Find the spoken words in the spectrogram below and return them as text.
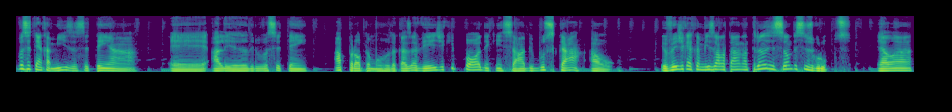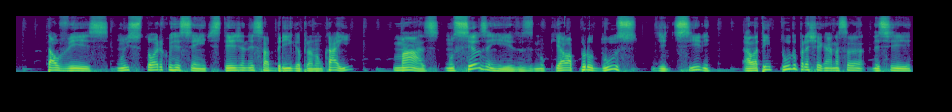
Você tem a camisa, você tem a, é, a Leandro, você tem a própria Morro da Casa Verde, que podem, quem sabe, buscar algo. Eu vejo que a camisa ela está na transição desses grupos. Ela talvez no histórico recente esteja nessa briga para não cair, mas nos seus enredos, no que ela produz de City, ela tem tudo para chegar nessa, nesse,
